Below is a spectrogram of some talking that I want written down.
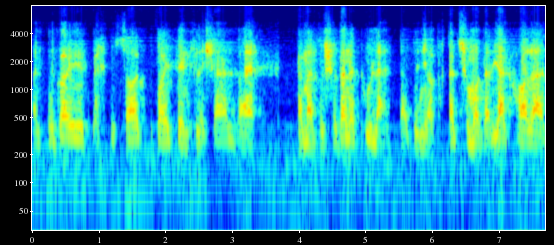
از نگاه اقتصاد باید انفلیشن و کمرده شدن پول است. در دنیا فقط شما در یک حالت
